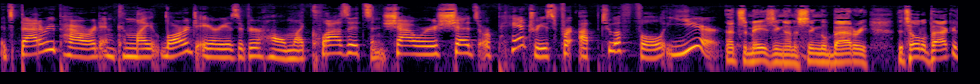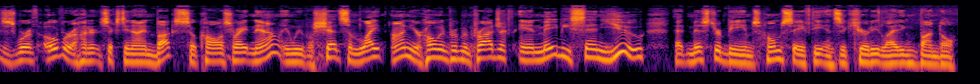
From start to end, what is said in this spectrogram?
It's battery powered and can light large areas of your home like closets and showers, sheds, or pantries for up to a full year. That's amazing on a single battery. The total package is worth over 169 bucks. So call us right now and we will shed some light on your home improvement project and maybe send you that Mr. Beams home safety and security lighting bundle.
